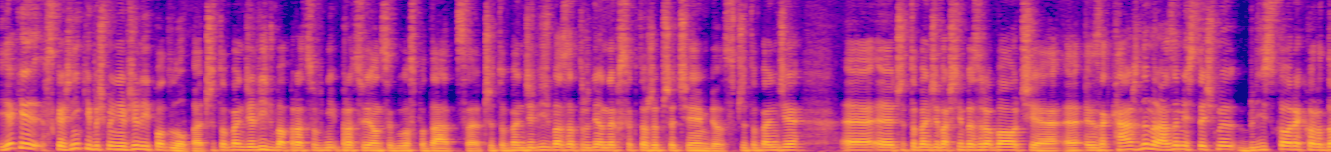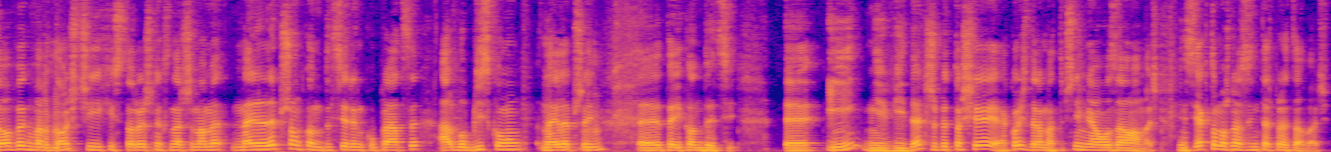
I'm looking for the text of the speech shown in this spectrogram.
Jakie wskaźniki byśmy nie wzięli pod lupę? Czy to będzie liczba pracowni- pracujących w gospodarce, czy to będzie liczba zatrudnionych w sektorze przedsiębiorstw, czy to będzie, e, e, czy to będzie właśnie bezrobocie? E, e za każdym razem jesteśmy blisko rekordowych mhm. wartości mhm. historycznych, znaczy mamy najlepszą kondycję rynku pracy albo bliską najlepszej mhm. E, tej kondycji. E, I nie widać, żeby to się jakoś dramatycznie miało załamać. Więc jak to można zinterpretować?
